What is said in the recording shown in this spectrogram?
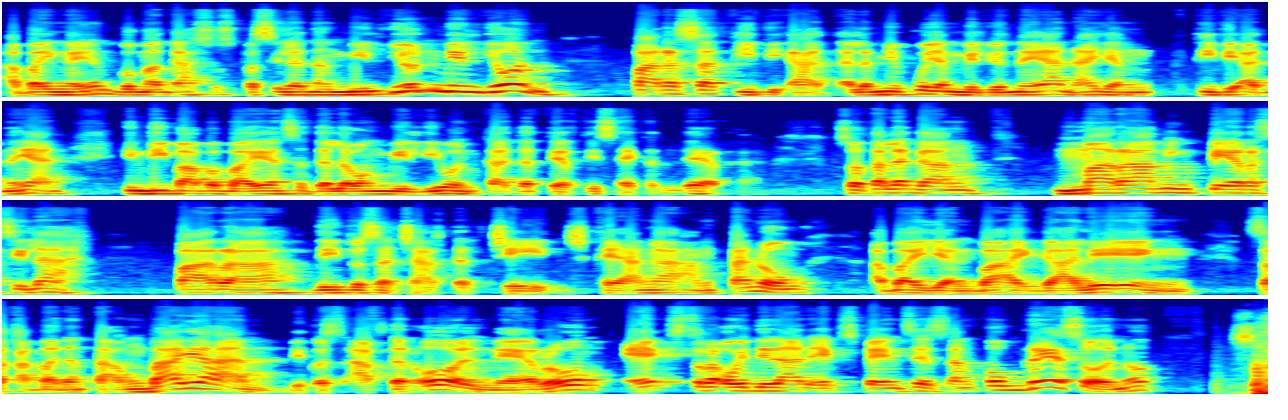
abay ngayon gumagastos pa sila ng milyon-milyon para sa TV ad. Alam niyo po yung milyon na yan, ha? yung TV ad na yan, hindi bababayan sa dalawang milyon kada 30 second there. ha? So talagang maraming pera sila para dito sa charter change. Kaya nga ang tanong, abay yan ba ay galing sa kaba ng taong bayan? Because after all, merong extraordinary expenses ang Kongreso, no? So,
